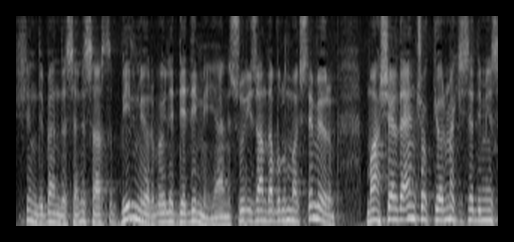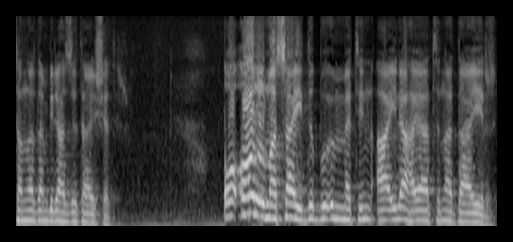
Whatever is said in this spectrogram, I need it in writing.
Şimdi ben de seni sarstım. Bilmiyorum öyle dedi mi? Yani suizanda bulunmak istemiyorum. Mahşerde en çok görmek istediğim insanlardan biri Hazreti Ayşe'dir. O olmasaydı bu ümmetin aile hayatına dair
